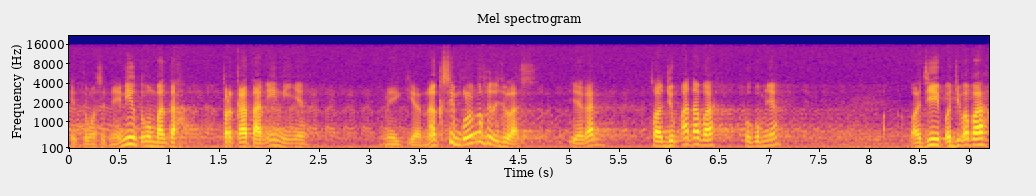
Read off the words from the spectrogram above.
itu maksudnya. Ini untuk membantah perkataan ininya. Demikian. Nah kesimpulannya sudah jelas ya kan? Sholat Jumat apa hukumnya? Wajib wajib apa?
